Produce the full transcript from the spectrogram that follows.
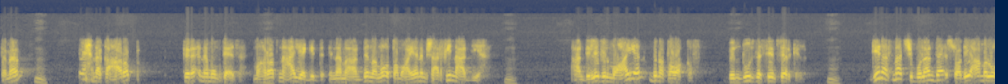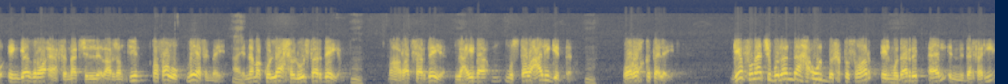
تمام؟ إحنا كعرب فرقنا ممتازة مهاراتنا عالية جدا إنما عندنا نقطة معينة مش عارفين نعديها. عند level معين بنتوقف بندور the same circle جينا في ماتش بولندا السعودية عملوا إنجاز رائع في ماتش الأرجنتين تفوق 100% أيوة. إنما كلها حلول فردية. مهارات فردية لعيبة مستوى عالي جدا. وروح قتالية. جه في ماتش بولندا هقول باختصار المدرب قال إن ده فريق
